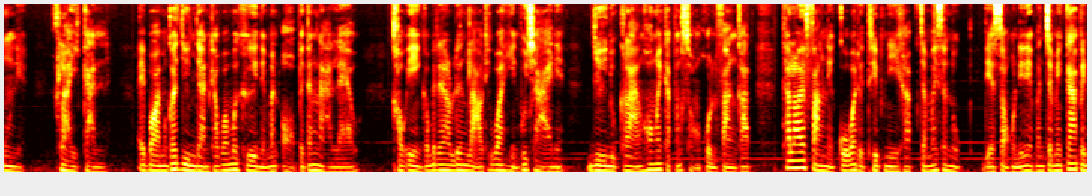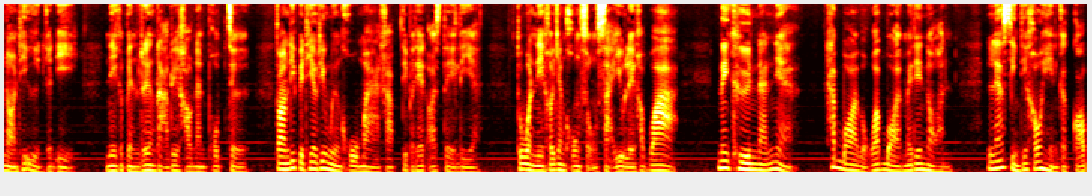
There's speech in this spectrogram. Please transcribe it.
งเนี่ยใครกัน ไอ้บอยมันก็ยืนยันครับว่าเมื่อคืนเนี่ยมันออกไปตั้งนานแล้ว เขาเองก็ไม่ได้เล่าเรื่องราวที่ว่าเห็นผู้ชายเนี่ยยืนอยู่กลางห้องให้กับทั้งสองคนฟังครับ ถ้าเล่าให้ฟังเนี่ยกลัวว่าเดี๋ยวทริปนี้ครับจะไม่สนุก เดี๋ยวสองคนนี้เนี่ยมันจะไม่กล้าไปนอนที่อื่นกันอีก นี่ก็เป็นเรื่องราวที่เขานั้นพบเจอ ตอนที่ไปเที่ยวที่เมืองคูมาครับที่ประเทศออสเตรเลีย ทุกวันนี้เขายังคงสงสัยอยู่เลยครับว่า ในคืนนั้นเนี่ยถ้าบอยบอกว่าบอยไม่ได้นอน แล้วสิ่งที่เขาเห็นกับก๊อฟ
